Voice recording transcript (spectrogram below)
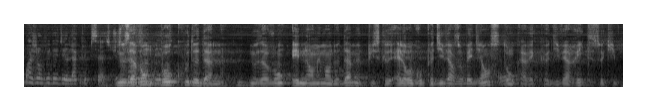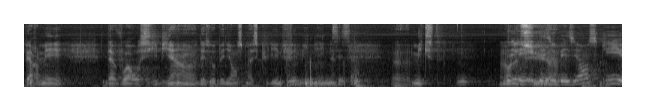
Moi, j'ai envie de dire la CLIPSAS. Nous avons beaucoup de dames. Nous avons énormément de dames, puisqu'elles regroupent diverses obédiences, donc avec divers rites, ce qui permet d'avoir aussi bien euh, des obédiences masculines, féminines, euh, mixtes. Mm. des, des euh, obédiences qui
